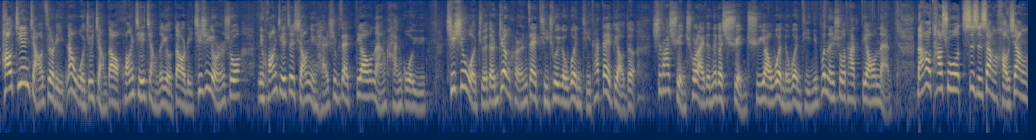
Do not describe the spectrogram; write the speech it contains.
好，今天讲到这里，那我就讲到黄杰讲的有道理。其实有人说，你黄杰这小女孩是不是在刁难韩国瑜？其实我觉得，任何人在提出一个问题，他代表的是他选出来的那个选区要问的问题，你不能说他刁难。然后他说，事实上好像。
